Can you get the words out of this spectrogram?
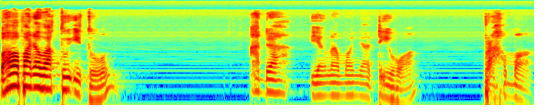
bahwa pada waktu itu ada yang namanya dewa Brahma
